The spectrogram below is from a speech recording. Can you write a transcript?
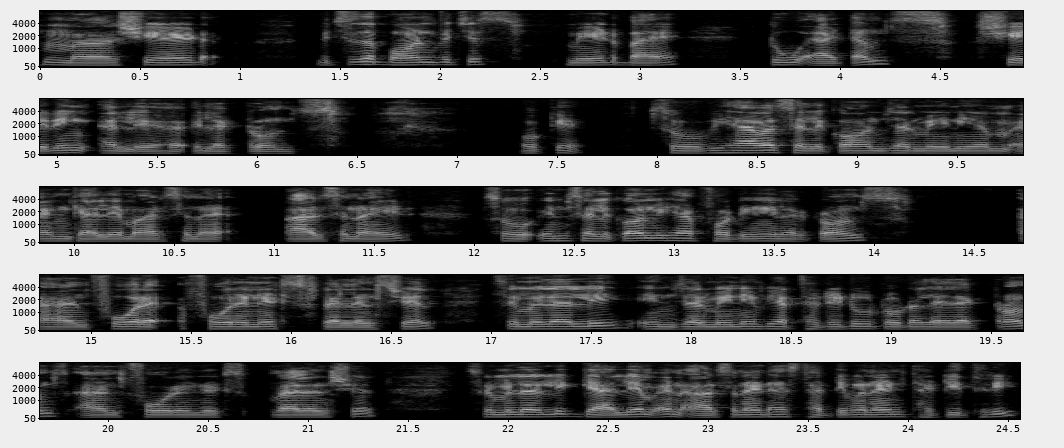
um, uh, shared which is a bond which is made by two atoms sharing ele- electrons okay so we have a silicon germanium and gallium arsenide arsenide. So in silicon we have 14 electrons and 4 4 in its valence shell similarly in germanium we have 32 total electrons and 4 in its valence shell similarly gallium and arsenide has 31 and 33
